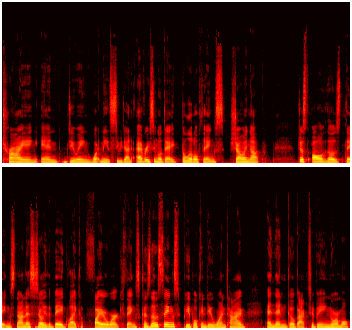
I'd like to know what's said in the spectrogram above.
trying and doing what needs to be done every single day, the little things, showing up, just all of those things, not necessarily the big like firework things, because those things people can do one time and then go back to being normal.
